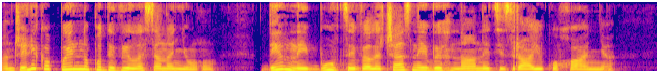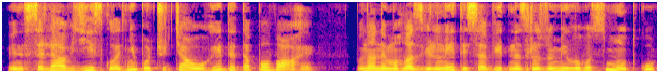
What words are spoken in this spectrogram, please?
Анжеліка пильно подивилася на нього. Дивний був цей величезний вигнанець із раю кохання. Він вселяв їй складні почуття огиди та поваги. Вона не могла звільнитися від незрозумілого смутку,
